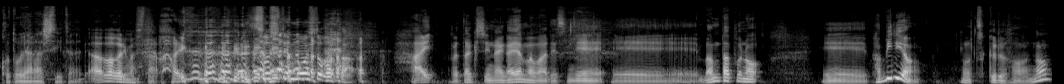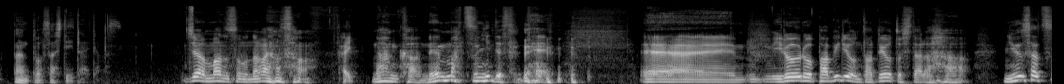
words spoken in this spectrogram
ことをやらせていただいて。わかりました、はい、そしてもう一方。はい。私永山はですね、えー、万博の、えー、パビリオンを作る方の担当させていただいてます。じゃあまずその永山さん、はい、なんか年末にですね えー、いろいろパビリオン建てようとしたら入札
